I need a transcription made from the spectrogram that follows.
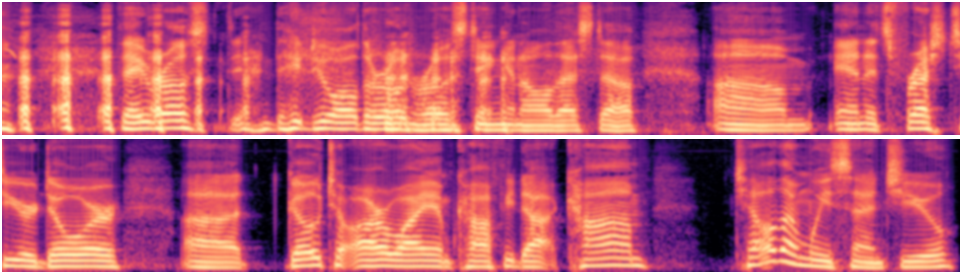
they roast, they do all their own roasting and all that stuff, um, and it's fresh to your door. Uh, go to rymcoffee.com. Tell them we sent you.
